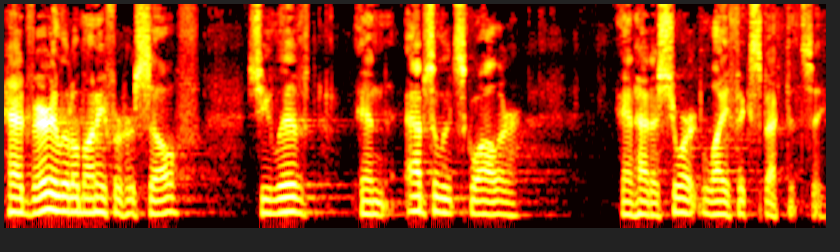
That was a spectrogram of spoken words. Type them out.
had very little money for herself. She lived in absolute squalor and had a short life expectancy.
